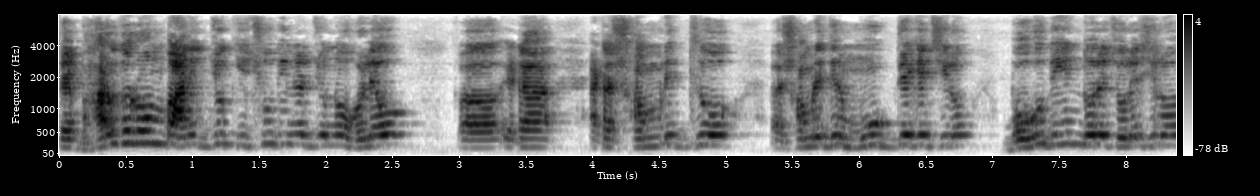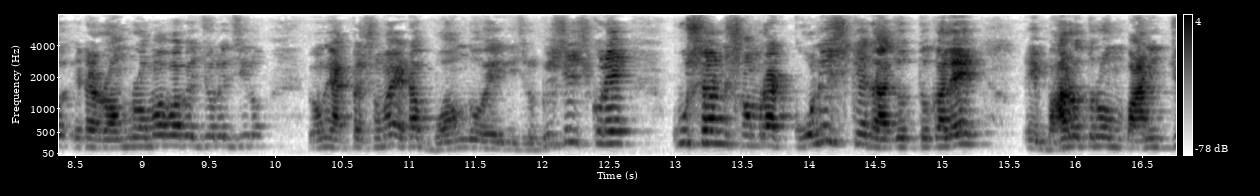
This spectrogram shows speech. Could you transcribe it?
তাই ভারত রোম বাণিজ্য কিছুদিনের জন্য হলেও এটা একটা সমৃদ্ধ সমৃদ্ধির মুখ দেখেছিল। বহুদিন ধরে চলেছিল, এটা রমরমাভাবে চলেছিল এবং একটা সময় এটা বন্ধ হয়ে গিয়েছিল। বিশেষ করে কুষাণ সম্রাট কনিষ্কের রাজত্বকালে এই ভারত রোম বাণিজ্য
